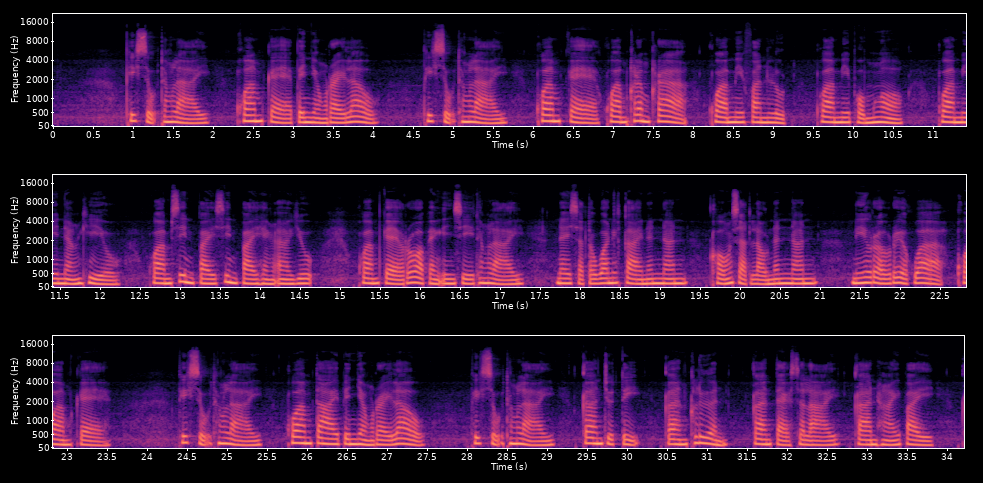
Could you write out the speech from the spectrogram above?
ภิกษุทั้งหลาย ความแก่เป็นอย่างไรเล่า ภิกษุทั้งหลาย ความแก่ ความคล่ำคร่า ความมีฟันหลุด ความมีผมงอก ความมีหนังเหี่ยว ความสิ้นไปสิ้นไปแห่งอายุ ความแก่รอบแห่งอินทรีย์ทั้งหลาย ในสัตวนิกายนั้นๆ ของสัตว์เหล่านั้นๆ นี้เราเรียกว่า ความแก่ ภิกษุทั้งหลาย ความตายเป็นอย่างไรเล่า ภิกษุทั้งหลาย การจุติ การเคลื่อน การแตกสลาย การหายไป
